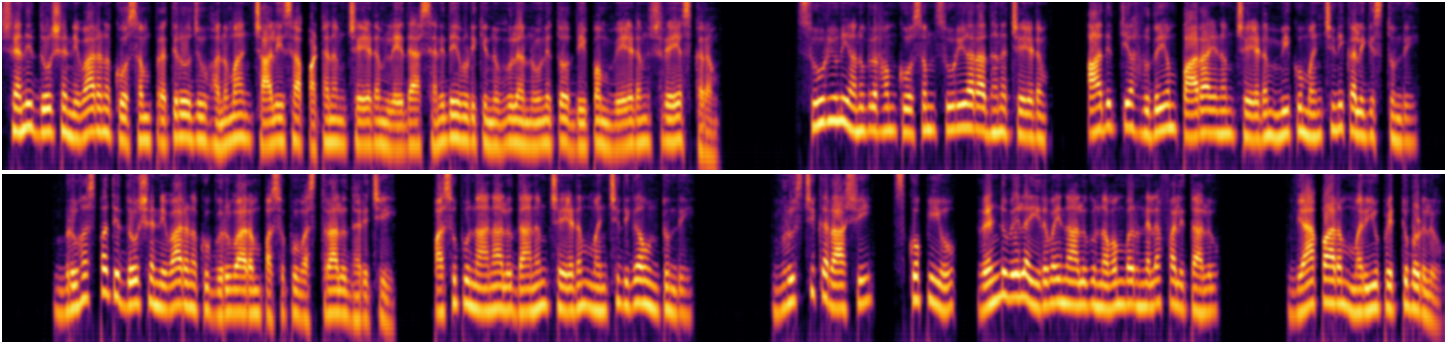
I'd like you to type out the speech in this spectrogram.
శని దోష నివారణ కోసం ప్రతిరోజూ హనుమాన్ చాలీసా పఠనం చేయడం లేదా శనిదేవుడికి నువ్వుల నూనెతో దీపం వేయడం శ్రేయస్కరం. సూర్యుని అనుగ్రహం కోసం సూర్యారాధన చేయడం ఆదిత్య హృదయం పారాయణం చేయడం మీకు మంచిని కలిగిస్తుంది. బృహస్పతి దోష నివారణకు గురువారం పసుపు వస్త్రాలు ధరిచి పసుపు నాణాలు దానం చేయడం మంచిదిగా ఉంటుంది. వృశ్చిక రాశి స్కోపియో రెండు వేల ఇరవై నాలుగు నవంబరు నెల ఫలితాలు. వ్యాపారం మరియు పెట్టుబడులు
